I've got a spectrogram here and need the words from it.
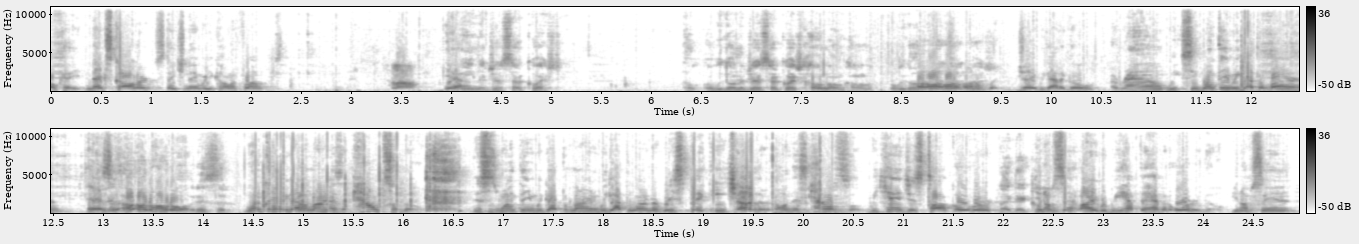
Okay. Next caller, state your name, where you calling from. Hello? Yeah. We ain't address her question. Are are we gonna address her question? Hold on, caller. Are we gonna Oh, address oh, her oh, hold on, question? but Jay, we got to go around. We see one thing we got to learn as a, but hold on, hold on. but it's a- one thing we got to learn as a council, though. This is one thing we got to learn. We got to learn to respect each other on this council. We can't just talk over. Like that You know what I'm saying? All right, but we have to have an order, though. You know what I'm saying?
